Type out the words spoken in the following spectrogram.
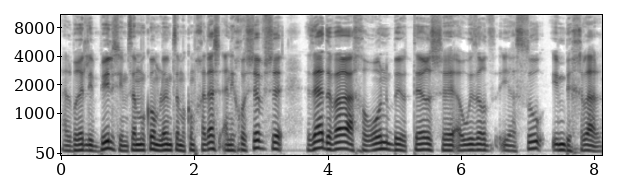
על ברדלי ביל שימצא מקום לא ימצא מקום חדש אני חושב שזה הדבר האחרון ביותר שהוויזרדס יעשו אם בכלל.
